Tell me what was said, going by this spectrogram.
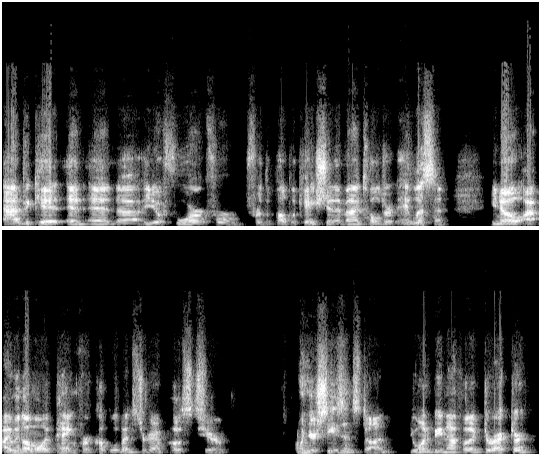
advocate and and uh, you know for for for the publication. And I told her, hey, listen, you know, I, I mean, I'm only paying for a couple of Instagram posts here. When your season's done, you want to be an athletic director.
